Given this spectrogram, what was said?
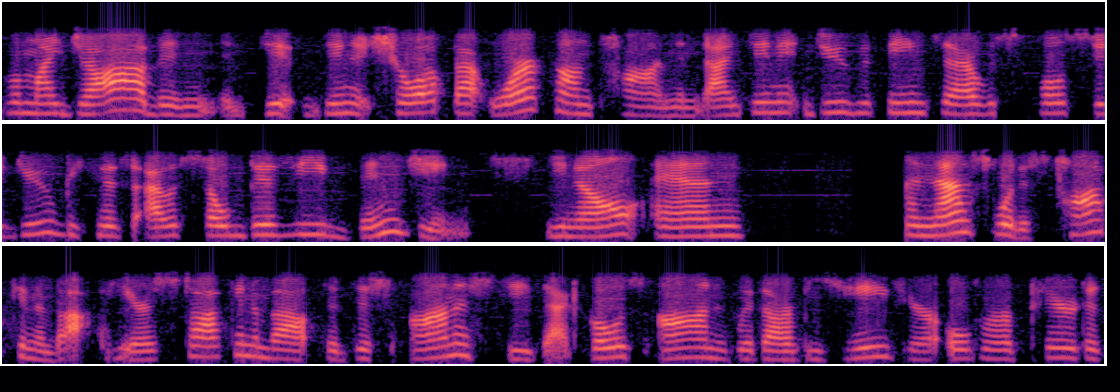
from my job and didn't show up at work on time, and I didn't do the things that I was supposed to do because I was so busy binging, you know, and and that's what it's talking about here. It's talking about the dishonesty that goes on with our behavior over a period of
